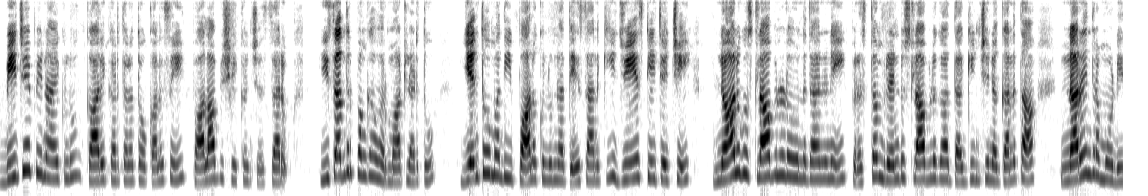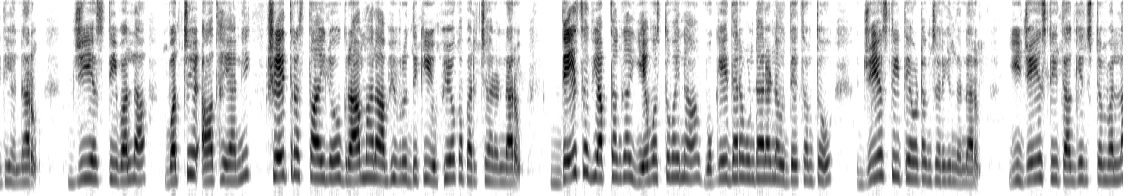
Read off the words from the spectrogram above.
బీజేపీ నాయకులు కార్యకర్తలతో కలిసి పాలాభిషేకం చేశారు. ఈ సందర్భంగా వారు మాట్లాడుతూ ఎంతోమంది పాలకులున్న దేశానికి జీఎస్టీ తెచ్చి నాలుగు స్లాబులలో ఉన్నదానిని ప్రస్తుతం రెండు స్లాబులుగా తగ్గించిన ఘనత నరేంద్ర మోడీది అన్నారు. జీఎస్టీ వల్ల వచ్చే ఆదాయాన్ని క్షేత్రస్థాయిలో గ్రామాల అభివృద్ధికి ఉపయోగపరిచారన్నారు. దేశవ్యాప్తంగా ఏ వస్తువైనా ఒకే ధర ఉండాలన్న ఉద్దేశంతో జీఎస్టీ తేవటం జరిగిందన్నారు. ఈ జీఎస్టీ తగ్గించడం వల్ల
